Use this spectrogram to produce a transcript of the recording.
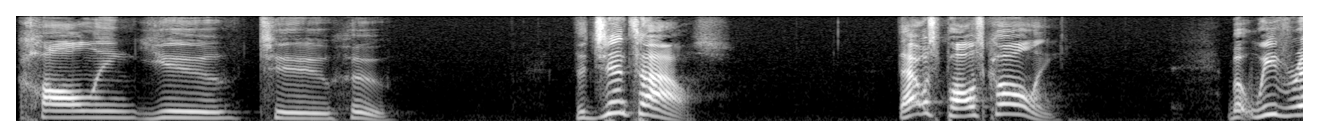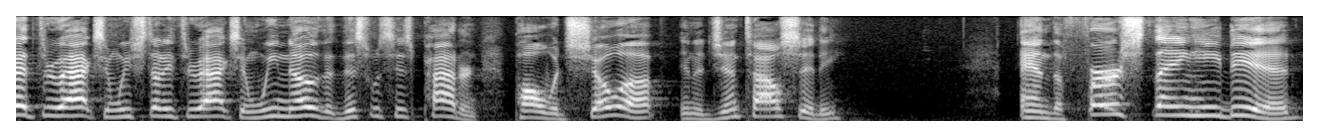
calling you to who? The Gentiles. That was Paul's calling. But we've read through Acts and we've studied through Acts, and we know that this was his pattern. Paul would show up in a Gentile city, and the first thing he did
